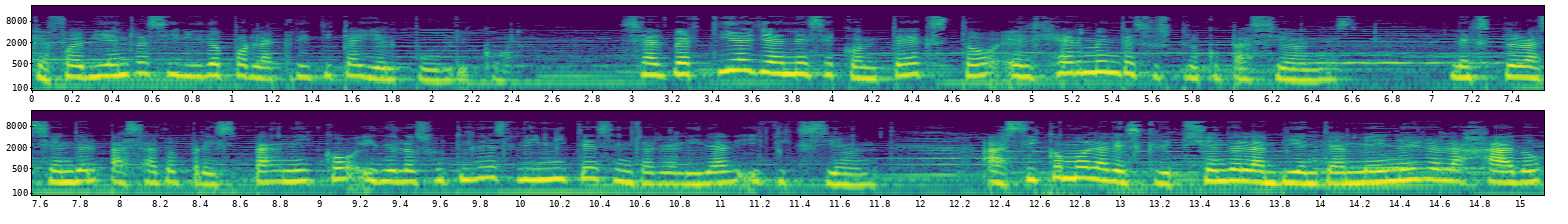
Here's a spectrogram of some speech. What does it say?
que fue bien recibido por la crítica y el público. Se advertía ya en ese contexto el germen de sus preocupaciones, la exploración del pasado prehispánico y de los sutiles límites entre realidad y ficción, así como la descripción del ambiente ameno y relajado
